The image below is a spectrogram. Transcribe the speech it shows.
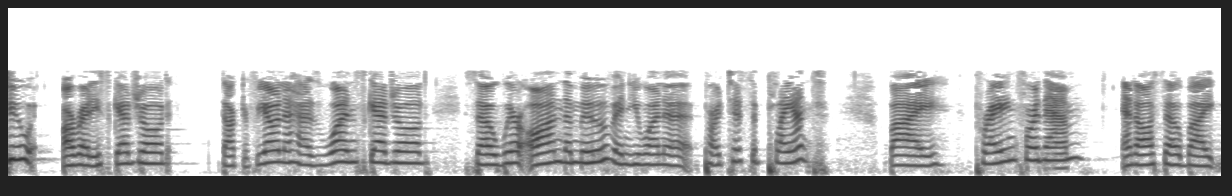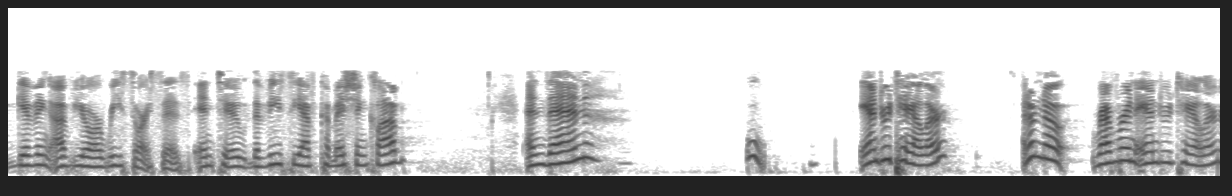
two already scheduled. Dr. Fiona has one scheduled. So we're on the move, and you want to participate by praying for them and also by giving of your resources into the VCF Commission Club. And then, ooh, Andrew Taylor. I don't know, Reverend Andrew Taylor.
